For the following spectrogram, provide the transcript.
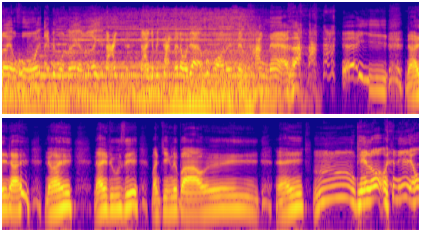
เลยโอ้โหเต็มไปหมดเลยเฮ้ยนายนายอย่าไปกัดเลยนะวันเนี้ยผมบอกเลยเสร็จข้างแน่ เฮ้ยนายนายนายนดูสิมันจริงหรือเปล่าเฮ้ยไหนอืมเคโลวันนี้โอ้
